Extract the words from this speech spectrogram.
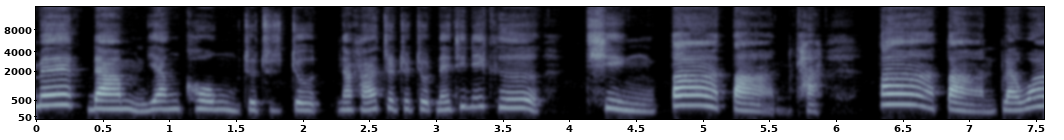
เมฆดำยังคง จุด ๆ ๆ นะคะ จุด ๆ ๆ ในที่นี้คือถิ่งต้าต่านค่ะ ต้าต่านแปลว่า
